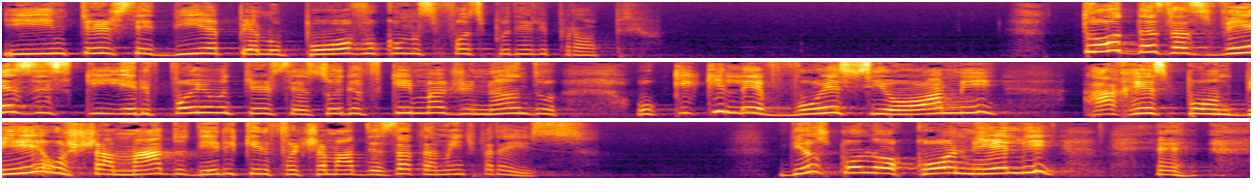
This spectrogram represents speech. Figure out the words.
E intercedia pelo povo como se fosse por ele próprio. Todas as vezes que ele foi um intercessor, eu fiquei imaginando o que, que levou esse homem a responder o chamado dele, que ele foi chamado exatamente para isso. Deus colocou nele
